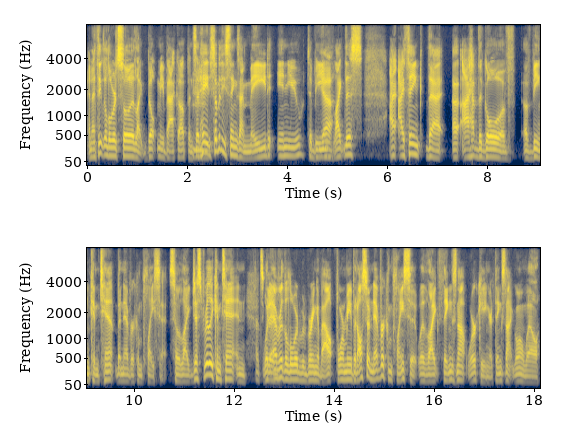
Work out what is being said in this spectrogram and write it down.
And I think the Lord slowly like built me back up and said, "Hey, some of these things I made in you to be Mm-hmm. Yeah. like this." I, I think that uh, I have the goal of of being content but never complacent. So like just really content and That's good. whatever the Lord would bring about for me, but also never complacent with like things not working or things not going well.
